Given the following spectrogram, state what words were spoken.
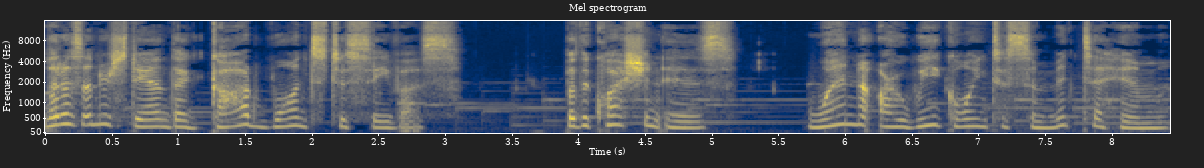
Let us understand that God wants to save us. But the question is, when are we going to submit to Him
